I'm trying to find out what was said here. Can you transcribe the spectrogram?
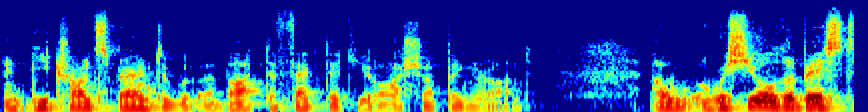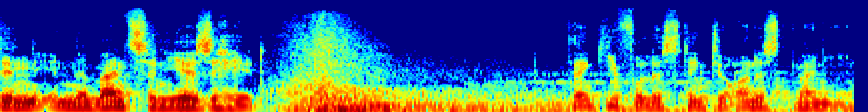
and be transparent about the fact that you are shopping around. I wish you all the best in, in the months and years ahead. Thank you for listening to Honest Money.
